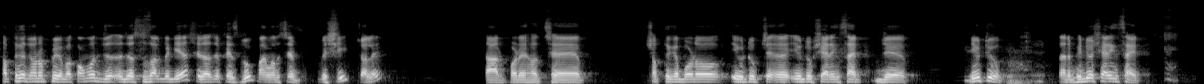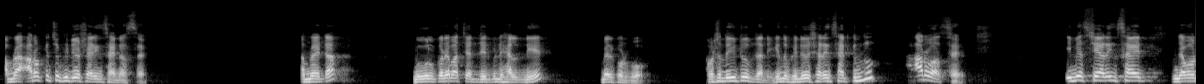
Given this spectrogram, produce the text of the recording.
সব থেকে জনপ্রিয় বা কমন যে সোশ্যাল মিডিয়া সেটা হচ্ছে ফেসবুক বাংলাদেশে বেশি চলে। তারপরে হচ্ছে সব থেকে বড় ইউটিউব ইউটিউব শেয়ারিং সাইট যে ইউটিউব তার ভিডিও শেয়ারিং সাইট আমরা আরও কিছু ভিডিও শেয়ারিং সাইট আছে। আমরা এটা গুগল করে বা চ্যাট জিপিটি হেল্প নিয়ে বের করব। আমরা শুধু ইউটিউব জানি, কিন্তু ভিডিও শেয়ারিং সাইট কিন্তু আরও আছে। ইমেজ শেয়ারিং সাইট যেমন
